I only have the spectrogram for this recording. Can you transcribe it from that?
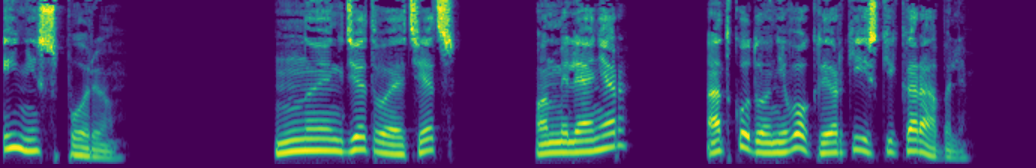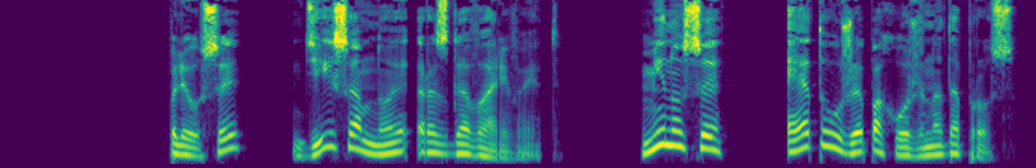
и не спорю. Ну и где твой отец? Он миллионер? Откуда у него клеркийский корабль? Плюсы — Ди со мной разговаривает. Минусы — это уже похоже на допрос.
